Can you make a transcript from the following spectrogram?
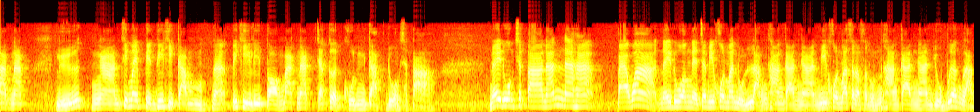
มากนัก หรืองานที่ไม่เป็นพิธีกรรมนะพิธีรีตองมากนัก จะเกิดคุณกับดวงชะตา ในดวงชะตานั้นนะฮะแปลว่าในดวงเนี่ยจะมีคนมาหนุนหลังทางการงาน มีคนมาสนับสนุนทางการงานอยู่เบื้องหลัง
